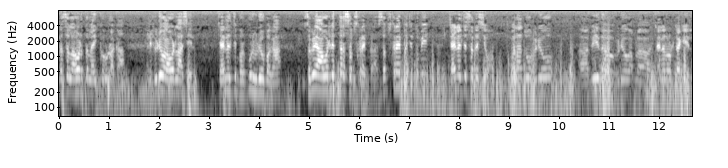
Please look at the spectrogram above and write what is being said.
नसेल आवडतं लाईक करू नका. आणि व्हिडिओ आवडला असेल चॅनलचे भरपूर व्हिडिओ बघा. सगळे आवडले तर सबस्क्राईब करा. सबस्क्राईब म्हणजे तुम्ही चॅनलचे सदस्य व्हा. तुम्हाला जो व्हिडिओ मी जो व्हिडिओ आपला चॅनलवर टाकेल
